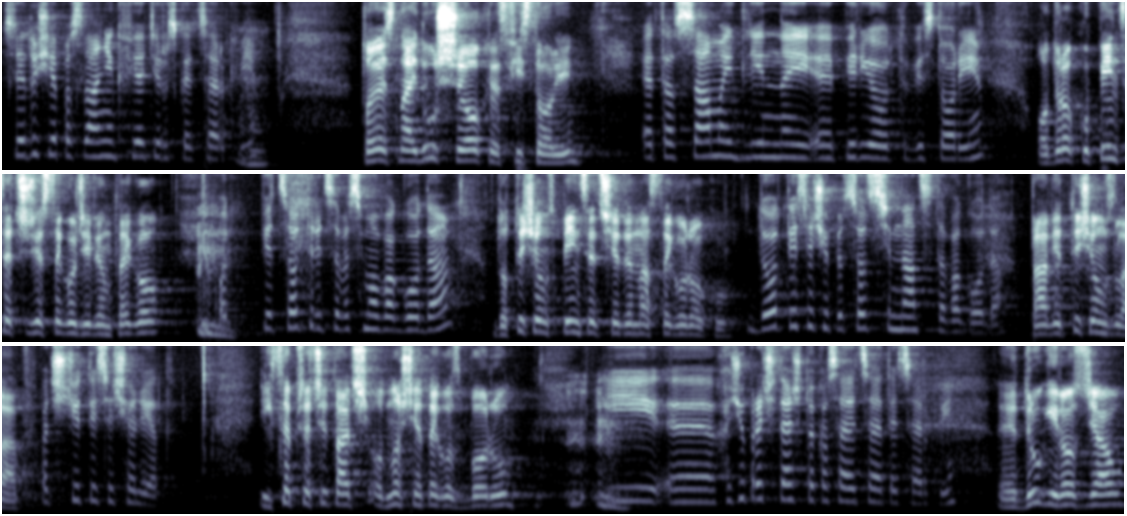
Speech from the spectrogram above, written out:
Следующее послание к Фиатирской церкви. To jest najdłuższy okres w historii. Это самый длинный э, период в истории. Od roku 539 От 538 года do 1517 roku. до 1517 года. Prawie tysiąc lat. Почти тысяча лет. I chcę przeczytać odnośnie tego zboru И э, хочу прочитать, что касается этой церкви. y, drugi rozdział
